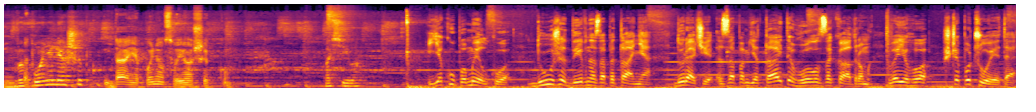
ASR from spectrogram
Вы По- поняли ошибку? Да, я понял свою ошибку. Спасибо. Яку помилку? Дуже дивне запитання. До речі, запам'ятайте голос за кадром. Ви його ще почуєте.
